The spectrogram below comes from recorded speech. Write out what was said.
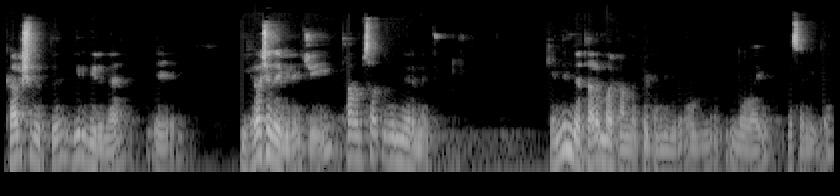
karşılıklı birbirine e, ihraç edebileceği tarımsal ürünleri mevcuttur. Kendim de Tarım Bakanlığı kökenli olduğum dolayı hesabıyla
